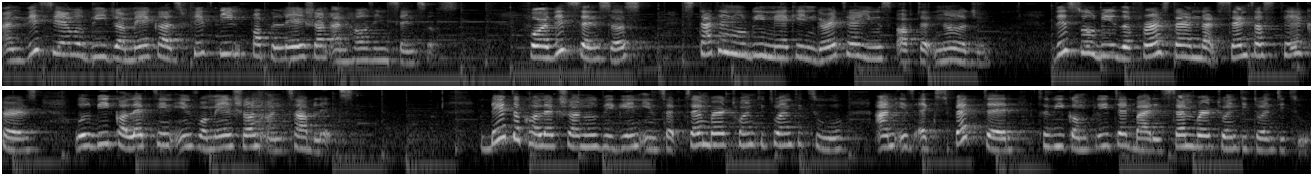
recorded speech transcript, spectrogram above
and this year will be Jamaica's 15th population and housing census. For this census, Statin will be making greater use of technology. This will be the first time that census takers will be collecting information on tablets. Data collection will begin in September 2022 and is expected to be completed by December 2022.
